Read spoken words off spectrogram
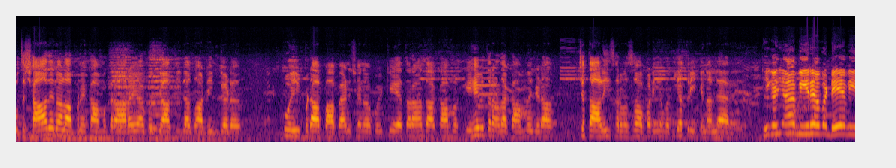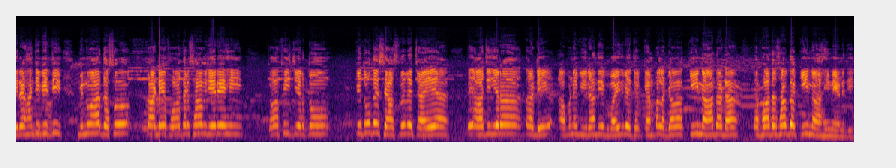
ਉਤਸ਼ਾਹ ਦੇ ਨਾਲ ਆਪਣੇ ਕੰਮ ਕਰਾ ਰਹੇ ਆ। ਕੋਈ ਜਾਤੀ ਦਾ ਸਰਟੀਫਿਕੇਟ ਕੋਈ ਬੁਢਾਪਾ ਪੈਨਸ਼ਨ ਕੋਈ ਕਿਸੇ ਤਰ੍ਹਾਂ ਦਾ ਕੰਮ ਕਿਸੇ ਵੀ ਤਰ੍ਹਾਂ ਦਾ ਕੰਮ ਹੈ ਜਿਹੜਾ 44 ਸਰਵਿਸਾਂ ਬੜੀਆਂ ਵਧੀਆ ਤਰੀਕੇ ਨਾਲ ਲੈ ਰਹੇ ਆ। ਠੀਕ ਹੈ ਜੀ ਆ ਵੀਰ ਵੱਡੇ ਆ ਵੀਰ। ਹਾਂਜੀ ਵੀਰ ਜੀ ਮੈਨੂੰ ਆ ਦੱਸੋ ਤੁਹਾਡੇ ਫਾਦਰ ਸਾਹਿਬ ਜਿਹੜੇ ਸੀ ਕਾਫੀ ਚਿਰ ਤੋਂ ਕਿਦੋਂ ਦੇ ਸਿਆਸਤ ਦੇ ਵਿੱਚ ਆਏ ਆ ਤੇ ਅੱਜ ਜਿਹੜਾ ਤੁਹਾਡੇ ਆਪਣੇ ਵੀਰਾਂ ਦੀ ਅਗਵਾਈ ਦੇ ਵਿੱਚ ਕੈਂਪ ਲੱਗਾ ਵਾ ਕੀ ਨਾਂ ਤੁਹਾਡਾ ਤੇ ਫਾਦਰ ਸਾਹਿਬ ਦਾ ਕੀ ਨਾਂ ਸੀ ਮੇਨ ਜੀ?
